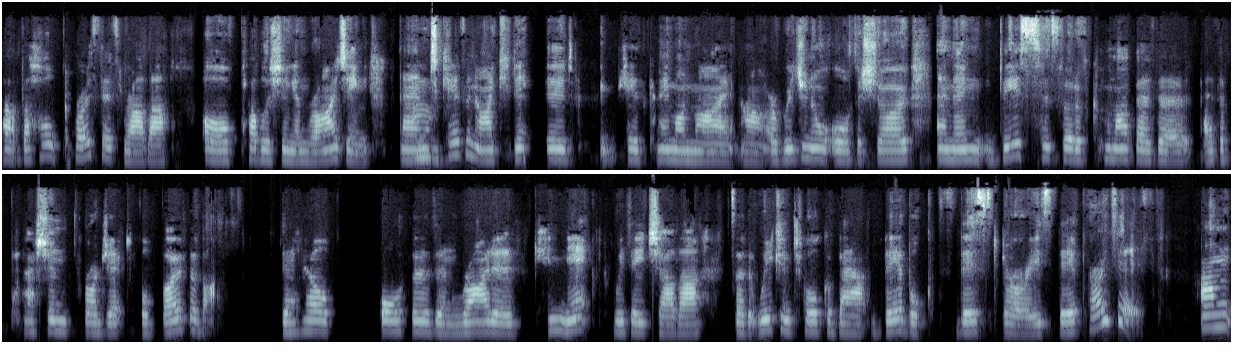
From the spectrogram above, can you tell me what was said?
uh, the whole process rather of publishing and writing. And mm. Kez and I connected. Kez came on my uh, original author show, and then this has sort of come up as a as a passion project for both of us to help authors and writers connect with each other so that we can talk about their books, their stories, their process. Um,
